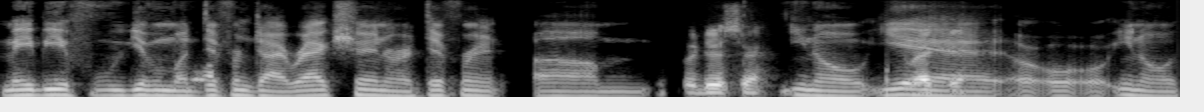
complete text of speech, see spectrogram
maybe if we give him a different direction or a different, um, producer. you know, yeah, or, or, or you know,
